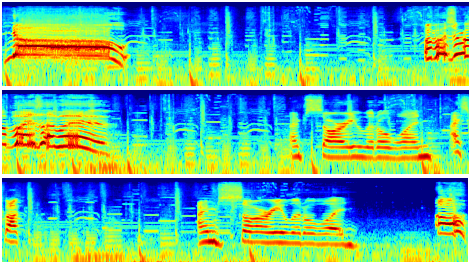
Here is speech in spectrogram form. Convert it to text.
No! What must I replace that with? I'm sorry, little one. I Squawk. I'm sorry, little one. Oh!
